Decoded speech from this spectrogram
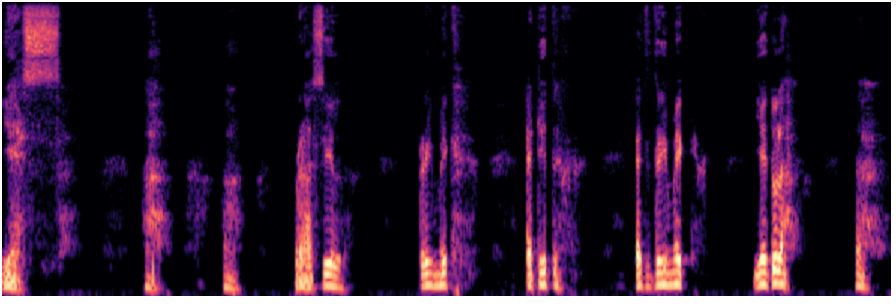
Yes. Ah, ah, berhasil. Remake. Edit. Edit remake. Ya itulah. Ah.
